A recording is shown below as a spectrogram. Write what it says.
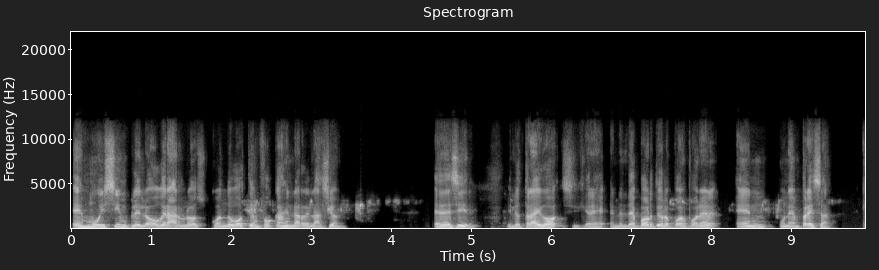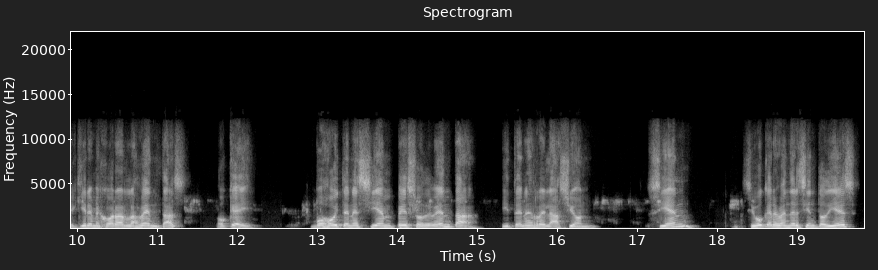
es muy simple lograrlos cuando vos te enfocás en la relación. Es decir, y lo traigo, si querés, en el deporte o lo podés poner en una empresa que quiere mejorar las ventas, ok, vos hoy tenés 100 pesos de venta y tenés relación 100, si vos querés vender 110,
